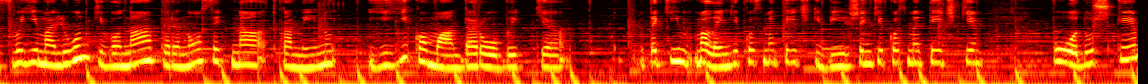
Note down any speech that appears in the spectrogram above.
свої малюнки вона переносить на тканину. Її команда робить такі маленькі косметички, більшенькі косметички, подушки.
